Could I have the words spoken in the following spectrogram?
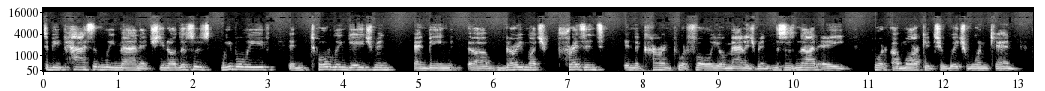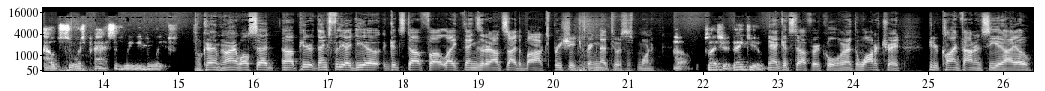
to be passively managed. You know, this is we believe in total engagement and being uh, very much present in the current portfolio management. This is not a a market to which one can outsource passively. We believe. Okay. All right. Well said, uh, Peter. Thanks for the idea. Good stuff. Uh, like things that are outside the box. Appreciate you bringing that to us this morning. Oh, pleasure. Thank you. Yeah, good stuff. Very cool. We're at the Water Trade. Peter Klein, founder and CIO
